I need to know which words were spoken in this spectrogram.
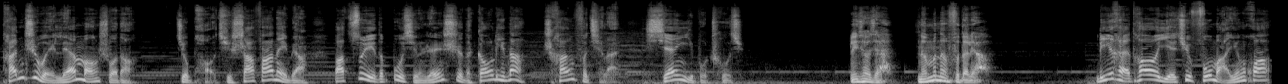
谭志伟连忙说道。就跑去沙发那边，把醉得不省人事的高丽娜搀扶起来，先一步出去。林小姐能不能扶得了？李海涛也去扶马樱花，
